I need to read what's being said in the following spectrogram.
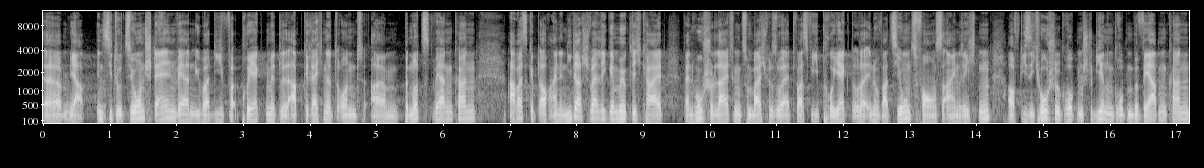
äh, ja, Institutionen Stellen werden über die Projektmittel abgerechnet und ähm, benutzt werden können. Aber es gibt auch eine niederschwellige Möglichkeit, wenn Hochschulleitungen zum Beispiel so etwas wie Projekt- oder Innovationsfonds einrichten, auf die sich Hochschulgruppen, Studierendengruppen bewerben können,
